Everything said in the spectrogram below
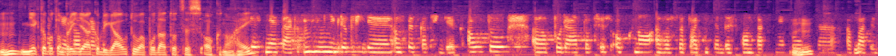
Mm-hmm. Niekto potom príde akoby k autu a podá to cez okno, hej? Přesně tak. Mm-hmm. Někdo přijde, hostestka přijde k autu, uh, podá to přes okno a zase platíte bezkontaktne mm-hmm. a platíte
